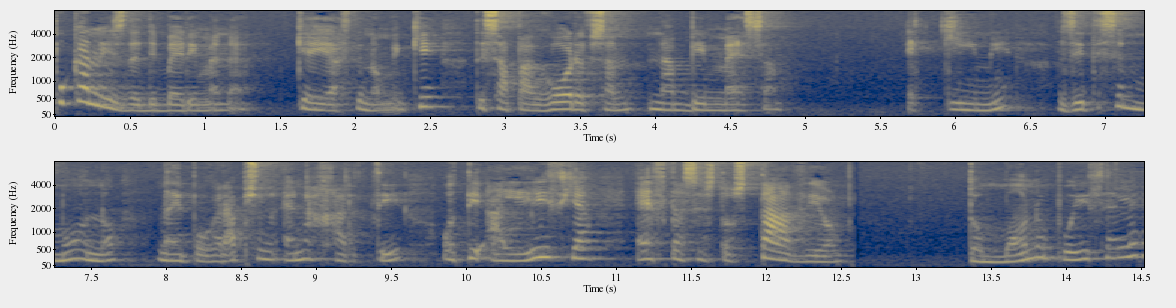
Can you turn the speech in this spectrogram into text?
που κανείς δεν την περίμενε και οι αστυνομικοί της απαγόρευσαν να μπει μέσα. Εκείνη ζήτησε μόνο να υπογράψουν ένα χαρτί ότι αλήθεια έφτασε στο στάδιο. Το μόνο που ήθελε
